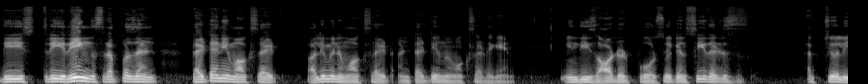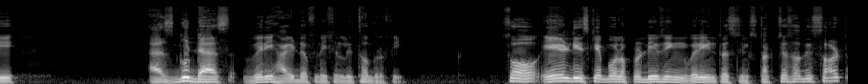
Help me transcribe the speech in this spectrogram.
these three rings represent titanium oxide, aluminum oxide and titanium oxide again in these ordered pores. So, you can see that is actually as good as very high definition lithography. So, ALD is capable of producing very interesting structures of this sort.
